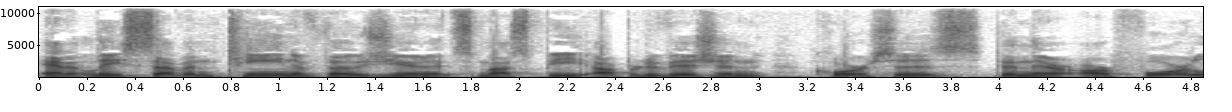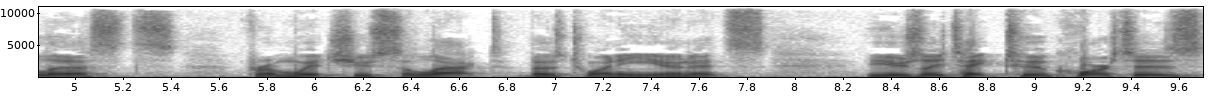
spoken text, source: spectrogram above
and at least 17 of those units must be upper division courses. Then there are four lists from which you select those 20 units. You usually take two courses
